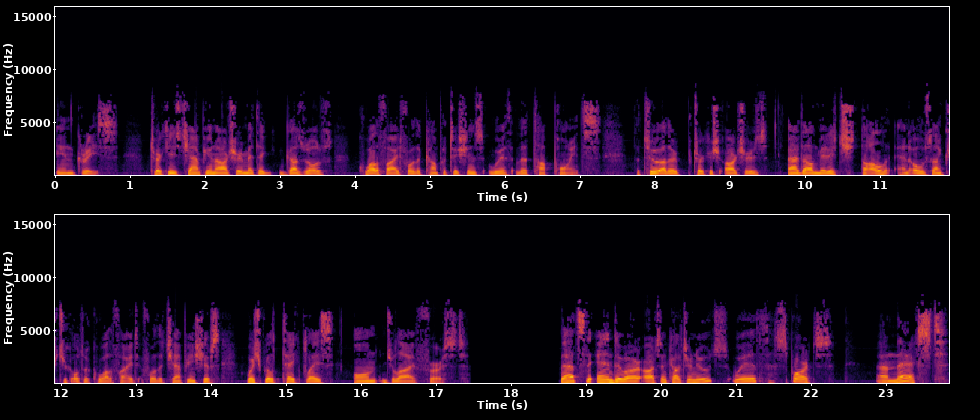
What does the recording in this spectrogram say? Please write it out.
in Greece. Turkey's champion archer Mete Gazoz qualified for the competitions with the top points. The two other Turkish archers, Erdal Meriç Dal and Oğuzhan Küçük also qualified for the championships, which will take place on July 1st. That's the end of our arts and culture news with sports. And next,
